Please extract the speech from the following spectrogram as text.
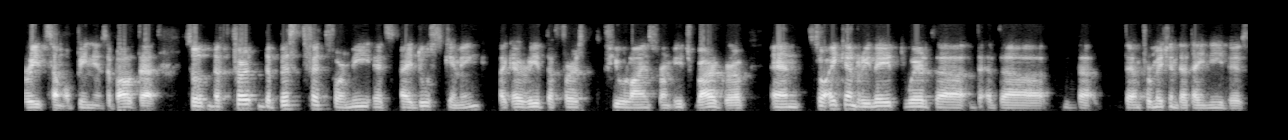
read some opinions about that? So the first, the best fit for me is I do skimming. Like I read the first few lines from each paragraph, and so I can relate where the the the, the the information that I need is.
